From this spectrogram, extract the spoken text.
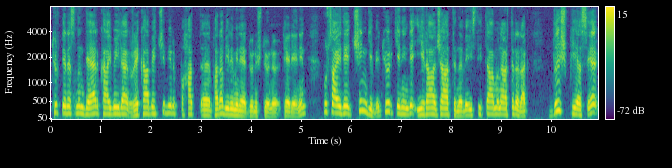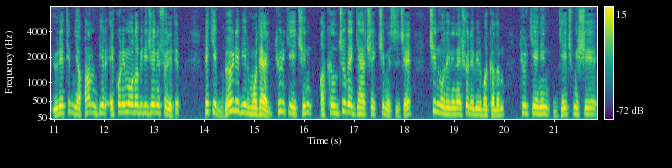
Türk lirasının değer kaybıyla rekabetçi bir e, para birimine dönüştüğünü TL'nin bu sayede Çin gibi Türkiye'nin de ihracatını ve istihdamını artırarak dış piyasaya üretim yapan bir ekonomi olabileceğini söyledi. Peki böyle bir model Türkiye için akılcı ve gerçekçi mi sizce? Çin modeline şöyle bir bakalım. Türkiye'nin geçmişi,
